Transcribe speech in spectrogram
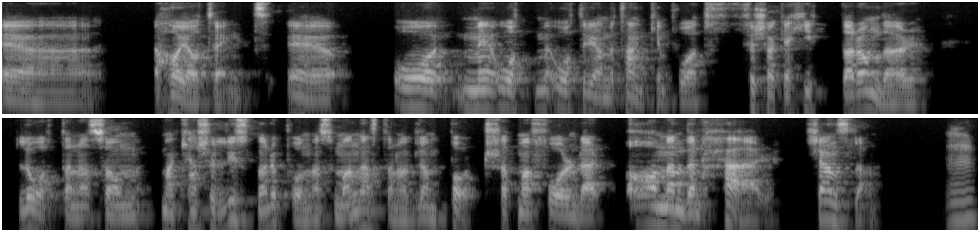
Eh, har jag tänkt. Eh, och med, med, återigen med tanken på att försöka hitta de där låtarna som man kanske lyssnade på men som man nästan har glömt bort så att man får den där, ja ah, men den här känslan. Mm.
